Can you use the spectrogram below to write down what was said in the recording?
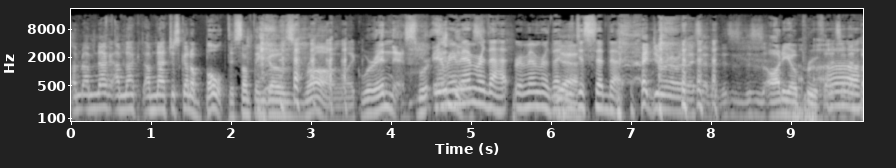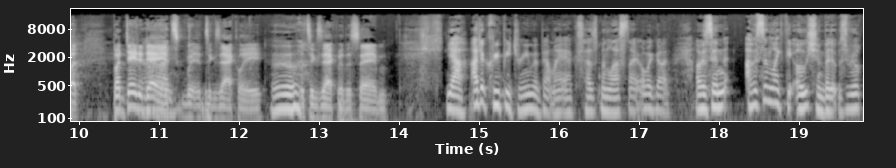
I'm, I'm not. I'm not. I'm not just gonna bolt if something goes wrong. Like we're in this. We're in. Remember this. that. Remember that. Yeah. You just said that. I do remember that I said that. This is this is audio proof that I said that. Oh. But but day to day, Oh, it's it's exactly it's exactly the same. Yeah, I had a creepy dream about my ex-husband last night. Oh my god, I was in I was in like the ocean, but it was real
